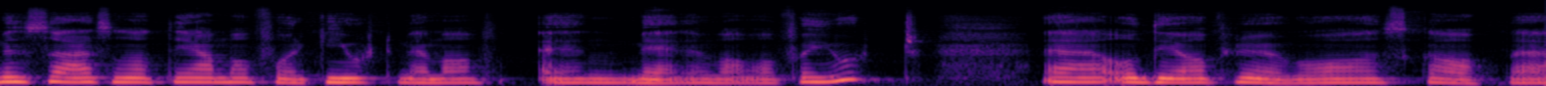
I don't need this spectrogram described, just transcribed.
men så er det sånn at ja, man får ikke gjort mer, man, enn, mer enn hva man får gjort. Eh, og det å prøve å skape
